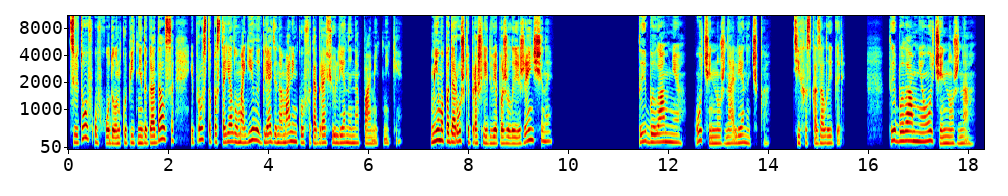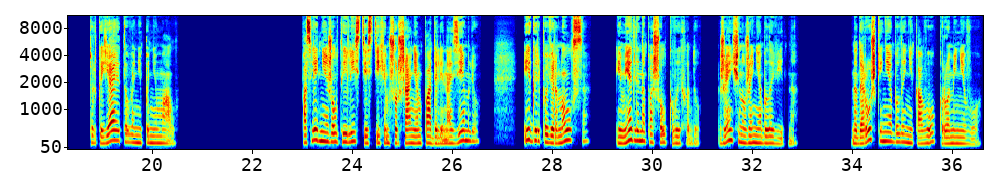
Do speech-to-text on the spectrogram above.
Цветов у входа он купить не догадался и просто постоял у могилы, глядя на маленькую фотографию Лены на памятнике. Мимо по дорожке прошли две пожилые женщины. «Ты была мне очень нужна, Леночка», — тихо сказал Игорь. «Ты была мне очень нужна, только я этого не понимал». Последние желтые листья с тихим шуршанием падали на землю. Игорь повернулся и медленно пошел к выходу. Женщин уже не было видно. На дорожке не было никого, кроме него.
